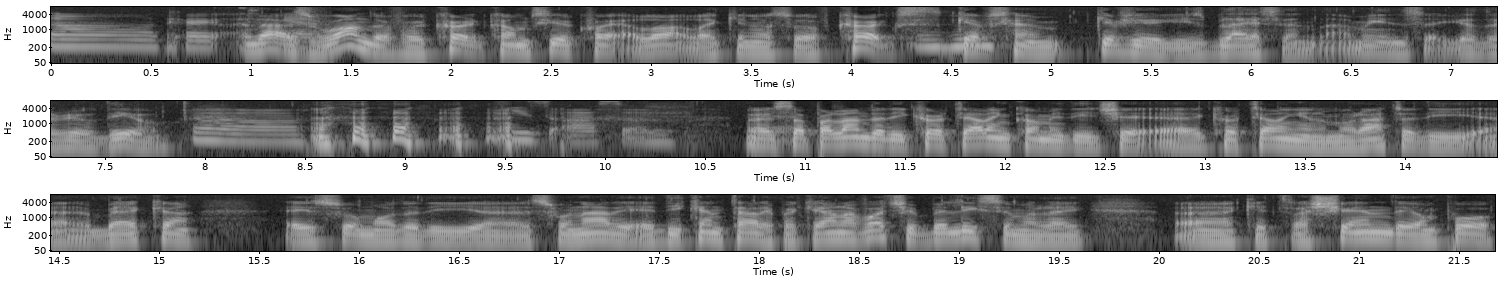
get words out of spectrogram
Oh, Kurt. And that yeah. is wonderful. Kurt comes here quite a lot. Like, you know, so if Kurt mm-hmm. gives him, gives you his blessing, that means that you're the real deal. Oh, he's awesome. Yeah. Sto parlando di Kurt Elling, come dice, uh, Kurt Elling è innamorato di uh, Becca e il suo modo di uh, suonare e di cantare perché ha una voce bellissima lei uh, che trascende un po'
